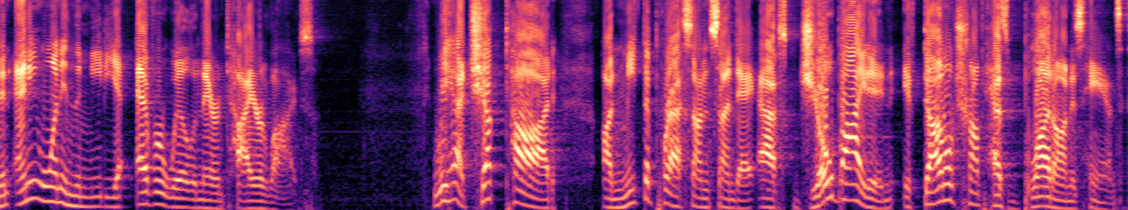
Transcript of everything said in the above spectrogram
than anyone in the media ever will in their entire lives. We had Chuck Todd on Meet the Press on Sunday ask Joe Biden if Donald Trump has blood on his hands,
